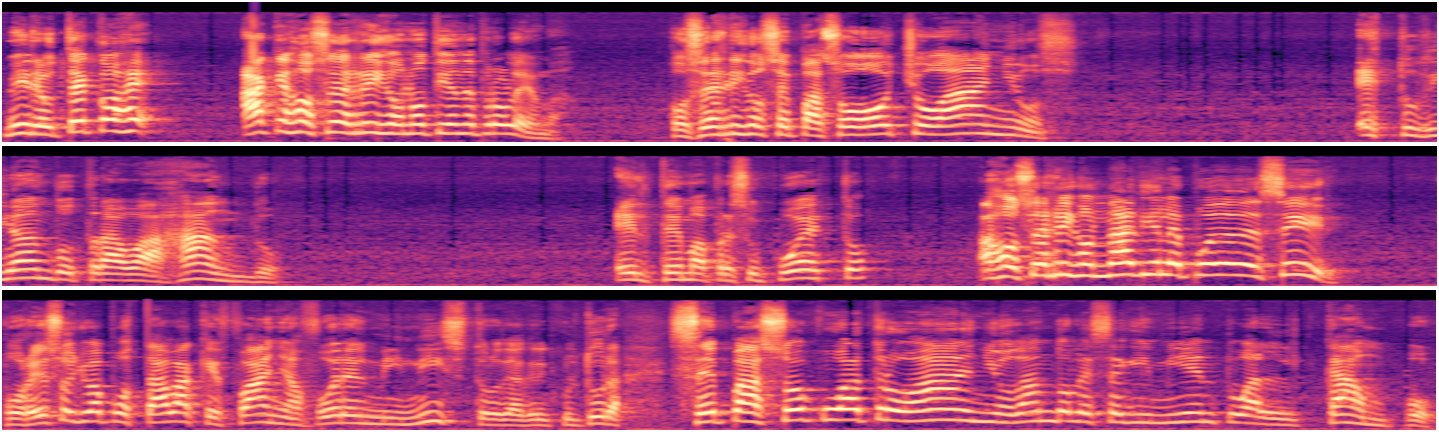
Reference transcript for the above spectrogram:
Mire, usted coge a que José Rijo no tiene problema. José Rijo se pasó ocho años estudiando, trabajando el tema presupuesto. A José Rijo nadie le puede decir por eso yo apostaba que Faña fuera el ministro de Agricultura. Se pasó cuatro años dándole seguimiento al campo.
